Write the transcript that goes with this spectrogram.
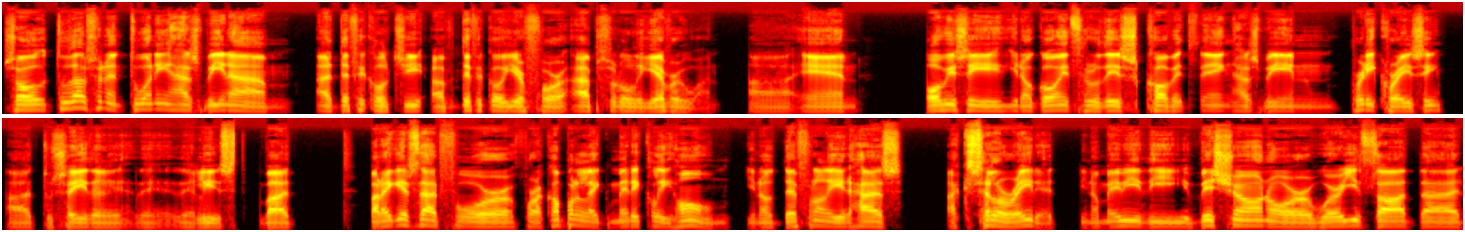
So 2020 has been um, a difficult a difficult year for absolutely everyone, uh, and obviously, you know, going through this COVID thing has been pretty crazy, uh, to say the, the, the least. But but I guess that for for a company like Medically Home, you know, definitely it has accelerated. You know, maybe the vision or where you thought that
